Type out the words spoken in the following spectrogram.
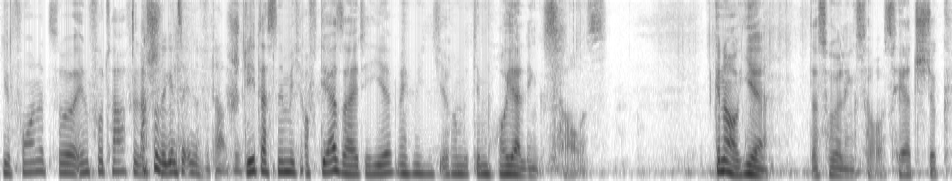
Hier vorne zur Infotafel. Achso, wir gehen zur Infotafel. steht das nämlich auf der Seite hier, wenn ich mich nicht irre, mit dem Heuerlingshaus. Genau, hier, das Heuerlingshaus, Herzstück.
